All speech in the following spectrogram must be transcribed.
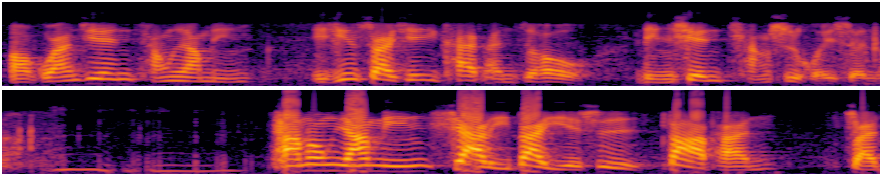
啊，果然今天长阳明已经率先一开盘之后领先强势回升了。嗯嗯长隆、阳明下礼拜也是大盘转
